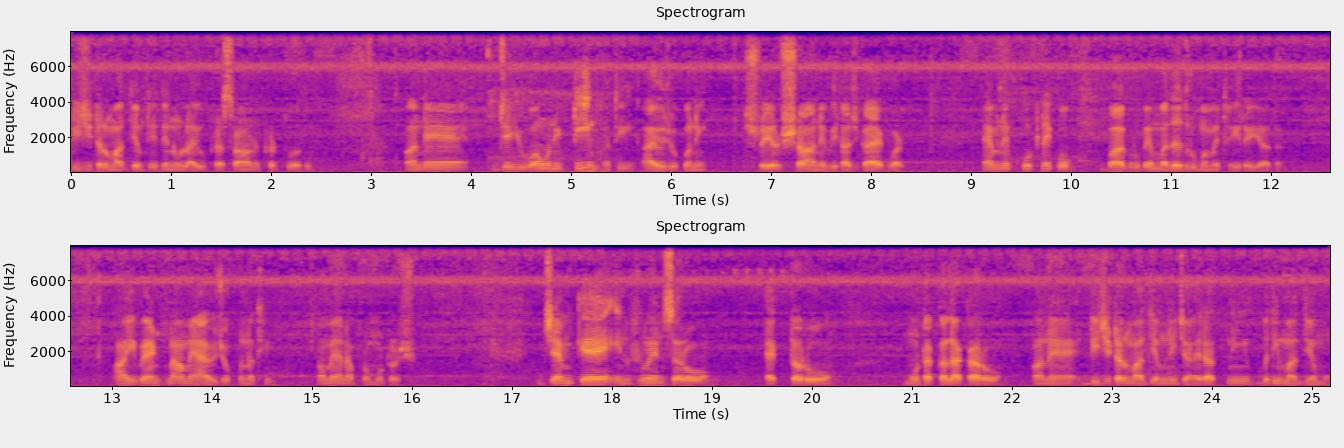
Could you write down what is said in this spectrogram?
ડિજિટલ માધ્યમથી તેનું લાઈવ પ્રસારણ કરતું હતું. અને જે યુવાઓની ટીમ હતી આયોજકોની શ્રેયસ શાહ અને વિરાજ ગાયકવાડ, એમને કોઈક ને કોઈક ભાગરૂપે મદદરૂપ અમે થઈ રહ્યા હતા. આ ઇવેન્ટના અમે આયોજકો નથી, અમે એના પ્રમોટર છીએ. જેમ કે ઇન્ફ્લુએન્સરો, એક્ટરો, મોટા કલાકારો અને ડિજિટલ માધ્યમની જાહેરાતની બધી માધ્યમો,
